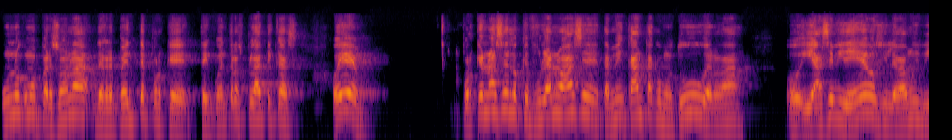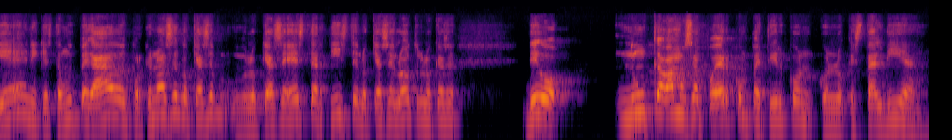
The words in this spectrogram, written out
uno como persona de repente porque te encuentras pláticas, oye, ¿por qué no haces lo que fulano hace? También canta como tú, ¿verdad? O, y hace videos y le va muy bien y que está muy pegado. ¿Y por qué no haces lo que hace, lo que hace este artista y lo que hace el otro lo que hace? Digo, nunca vamos a poder competir con, con lo que está al día,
